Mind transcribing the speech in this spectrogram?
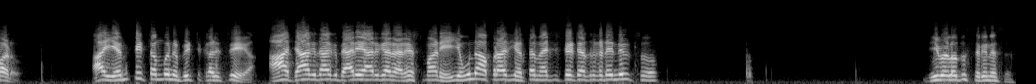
ಮಾಡು. ಆ ಎಂ ಪಿ ತಮ್ಮನ್ನು ಬಿಟ್ಟು ಕಳಿಸಿ ಆ ಜಾಗದಾಗ ಬೇರೆ ಯಾರಿಗಾರ ಅರೆಸ್ಟ್ ಮಾಡಿ ಇವನ ಅಪರಾಧಿ ಅಂತ ಮ್ಯಾಜಿಸ್ಟ್ರೇಟ್ ಎದುರುಗಡೆ ನಿಲ್ಸು. ನೀವ್ ಹೇಳೋದು ಸರಿನೇ ಸರ್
